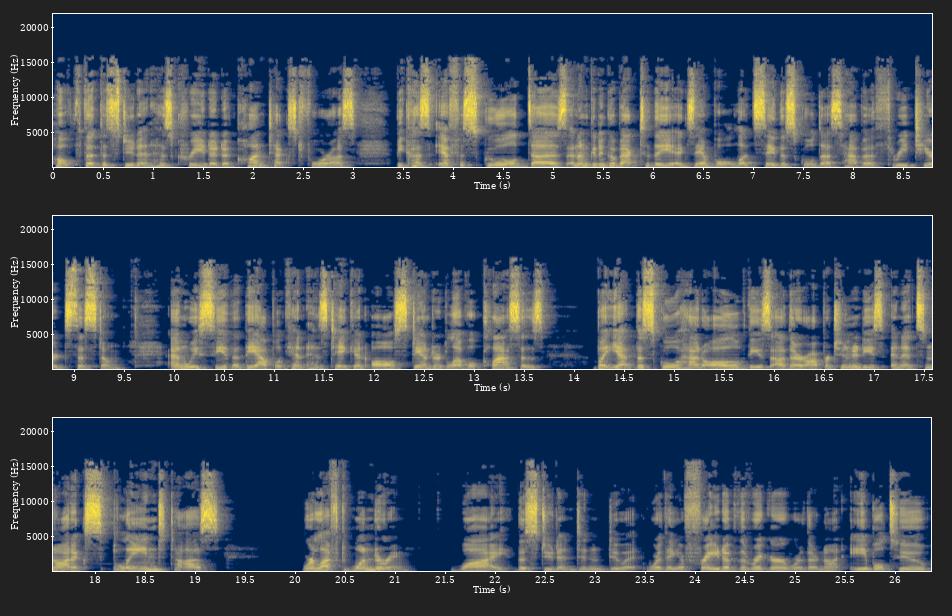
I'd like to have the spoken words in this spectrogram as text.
hoped that the student has created a context for us because if a school does, and I'm going to go back to the example, let's say the school does have a three tiered system, and we see that the applicant has taken all standard level classes, but yet the school had all of these other opportunities and it's not explained to us, we're left wondering why the student didn't do it. Were they afraid of the rigor? Were they not able to?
